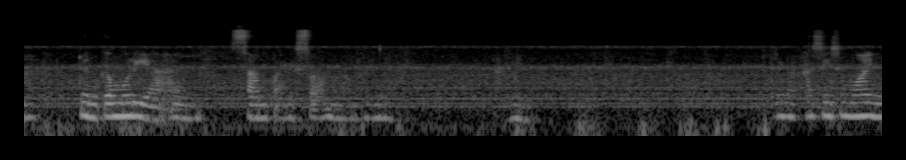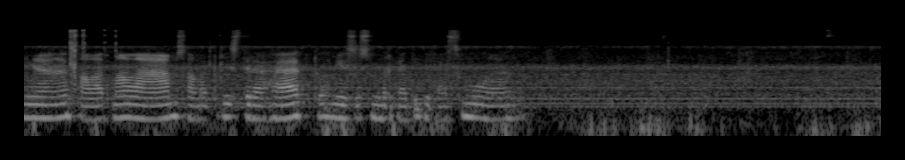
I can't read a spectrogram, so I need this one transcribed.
dan kemuliaan sampai selama-lamanya. Terima kasih semuanya. Selamat malam, selamat beristirahat. Tuhan Yesus memberkati kita semua.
